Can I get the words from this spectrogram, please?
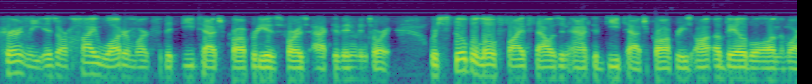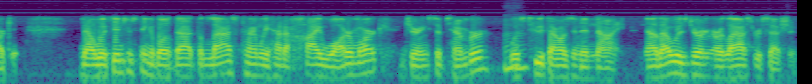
currently is our high watermark for the detached property as far as active inventory. We're still below 5,000 active detached properties available on the market. Now, what's interesting about that, the last time we had a high watermark during September mm-hmm. was 2009. Now, that was during our last recession.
